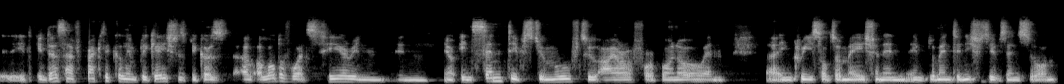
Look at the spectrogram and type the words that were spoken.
it, it does have practical implications because a, a, lot of what's here in in you know incentives to move to IR 4.0 and uh, increase automation and implement initiatives and so on.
